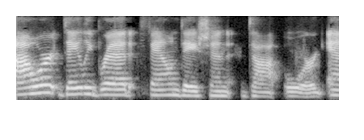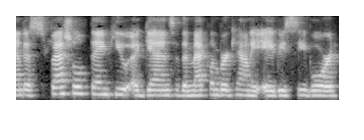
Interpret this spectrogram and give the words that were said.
ourdailybreadfoundation.org. And a special thank you again to the Mecklenburg County ABC Board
